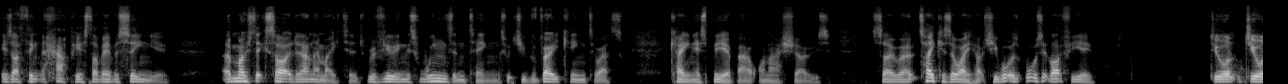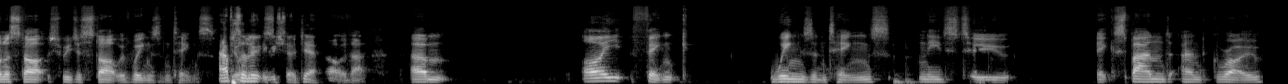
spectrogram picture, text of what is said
is I think the happiest I've ever seen you. Are most excited and animated reviewing this Wings and Things, which you'd be very keen to ask Kane SB about on our shows. So uh, take us away, Hutchie. What was what was it like for you? Do you want Do you want to start? Should we just start with wings and things? You Absolutely, to we should. Yeah. Start with that. Um, I think wings and things needs to expand and grow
